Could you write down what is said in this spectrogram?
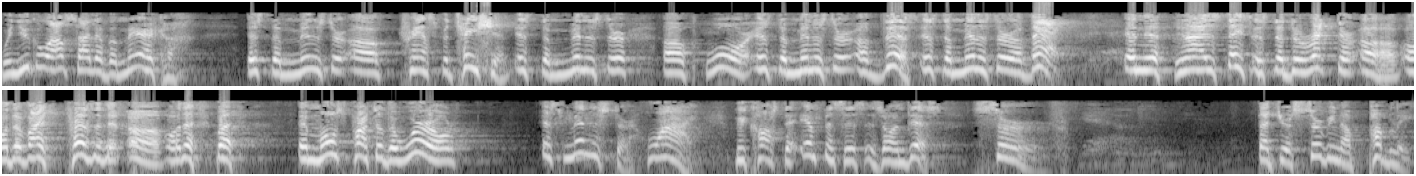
When you go outside of America, it's the minister of transportation. It's the minister of war. It's the minister of this. It's the minister of that. In the United States, it's the director of, or the vice president of, or the, but in most parts of the world, it's minister. Why? Because the emphasis is on this. Serve. That you're serving a public.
